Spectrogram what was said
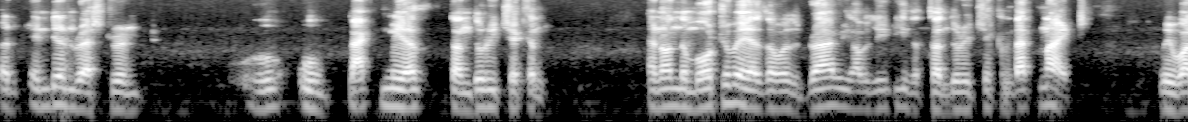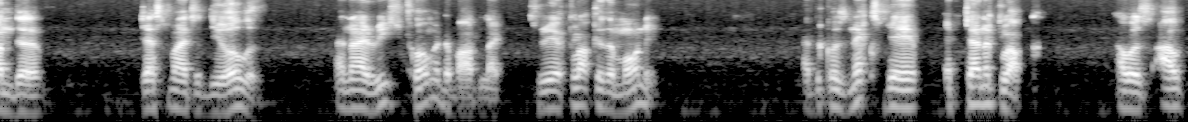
an Indian restaurant who, who packed me a tandoori chicken. And on the motorway, as I was driving, I was eating the tandoori chicken that night. We won the test match at the Oval. And I reached home at about like three o'clock in the morning. And because next day at 10 o'clock, I was out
